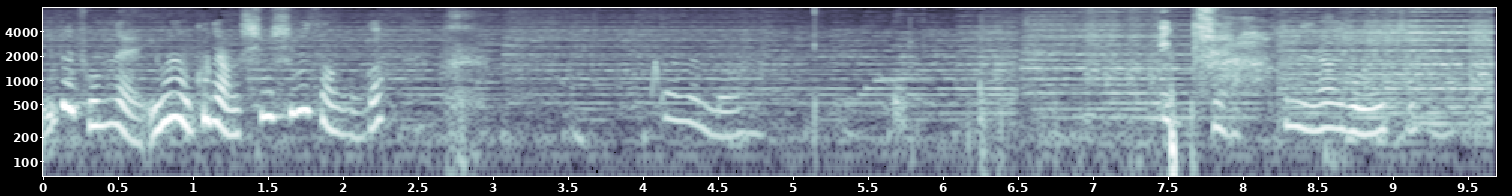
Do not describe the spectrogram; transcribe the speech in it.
이거 좋네. 이거는 그냥 심심해서 한 건가? 이거는 뭐. 이차. 근데 나 이거 왜? 아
